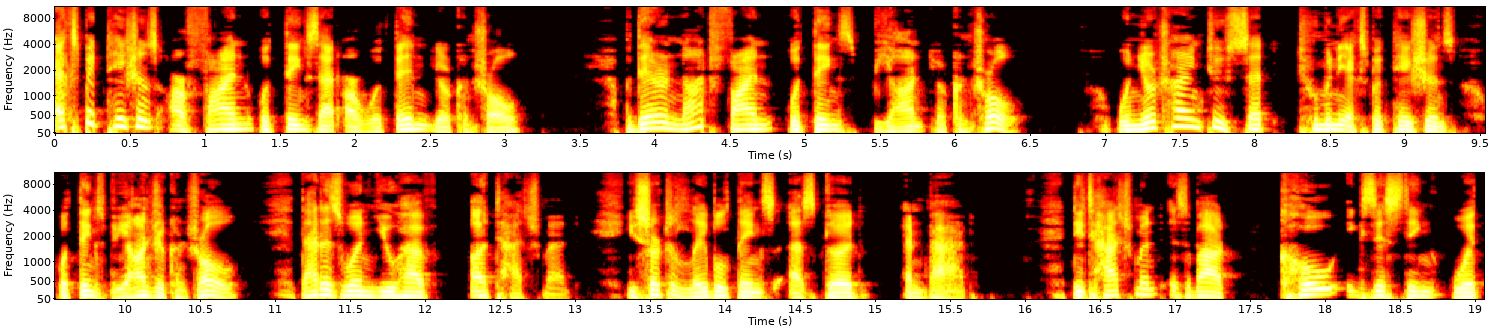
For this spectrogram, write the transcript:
Expectations are fine with things that are within your control, but they are not fine with things beyond your control when you're trying to set too many expectations with things beyond your control, that is when you have attachment. You start to label things as good and bad. Detachment is about coexisting with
